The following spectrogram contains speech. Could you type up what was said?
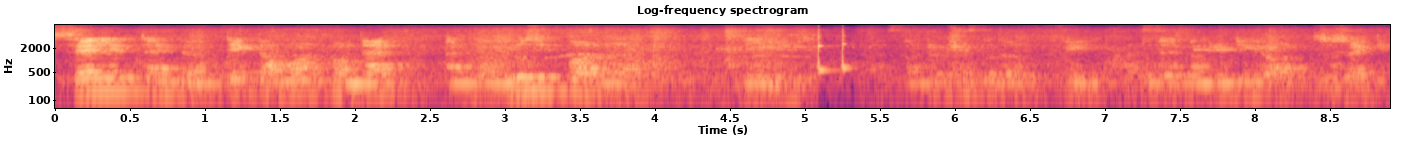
sell it and uh, take the amount from that and uh, use it for uh, the contribution to the field, to the community or society.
